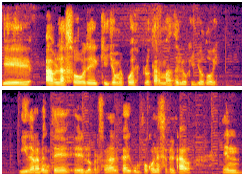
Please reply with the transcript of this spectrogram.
que habla sobre que yo me puedo explotar más de lo que yo doy. Y de repente, eh, lo personal, caigo un poco en ese pecado, en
